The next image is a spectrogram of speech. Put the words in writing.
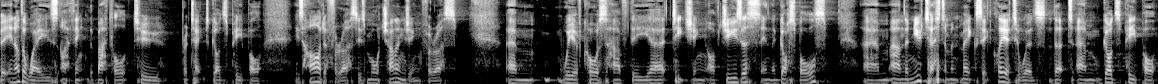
but in other ways, I think the battle to protect God's people is harder for us, is more challenging for us. Um, we, of course, have the uh, teaching of Jesus in the Gospels, um, and the New Testament makes it clear to us that um, God's people,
